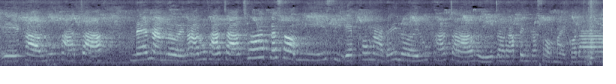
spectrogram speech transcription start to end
ด A ค่ะ ลูกค้าจ๋าแนะนำเลยนะคะลูกค้าจ๋าชอบกระสอบนี้ CF เข้ามาได้เลย ลูกค้าจ๋าหรือจะรับเป็นกระสอบใหม่ก็ได้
